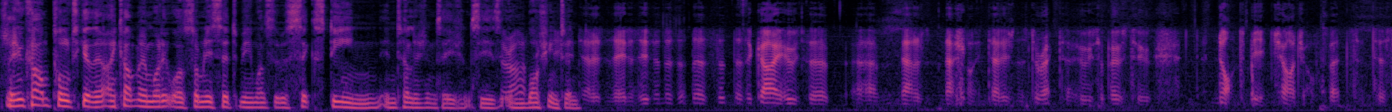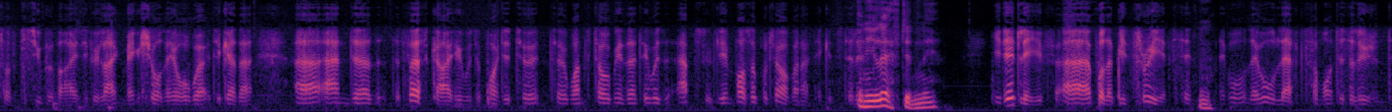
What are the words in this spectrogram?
So you can't pull together, I can't remember what it was, somebody said to me once there were 16 intelligence agencies there in Washington. intelligence agencies, and there's a, there's a, there's a guy who's the um, National Intelligence Director who's supposed to not be in charge of, but to sort of supervise, if you like, make sure they all work together. Uh, and uh, the, the, first guy who was appointed to it uh, once told me that it was an absolutely impossible job, and I think it still is. And he left, didn't he? He did leave. Uh, well, there have been three since. Mm. They've all they've all left somewhat disillusioned.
